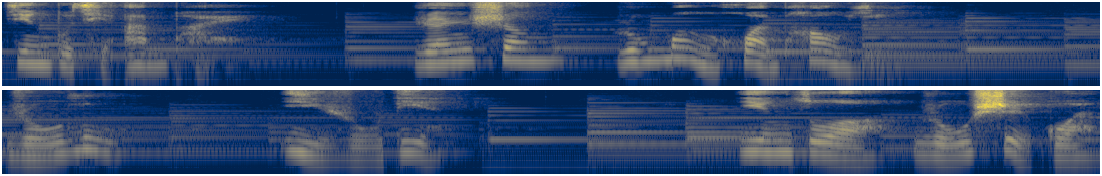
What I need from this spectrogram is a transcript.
经不起安排，人生如梦幻泡影，如露亦如电，应作如是观。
